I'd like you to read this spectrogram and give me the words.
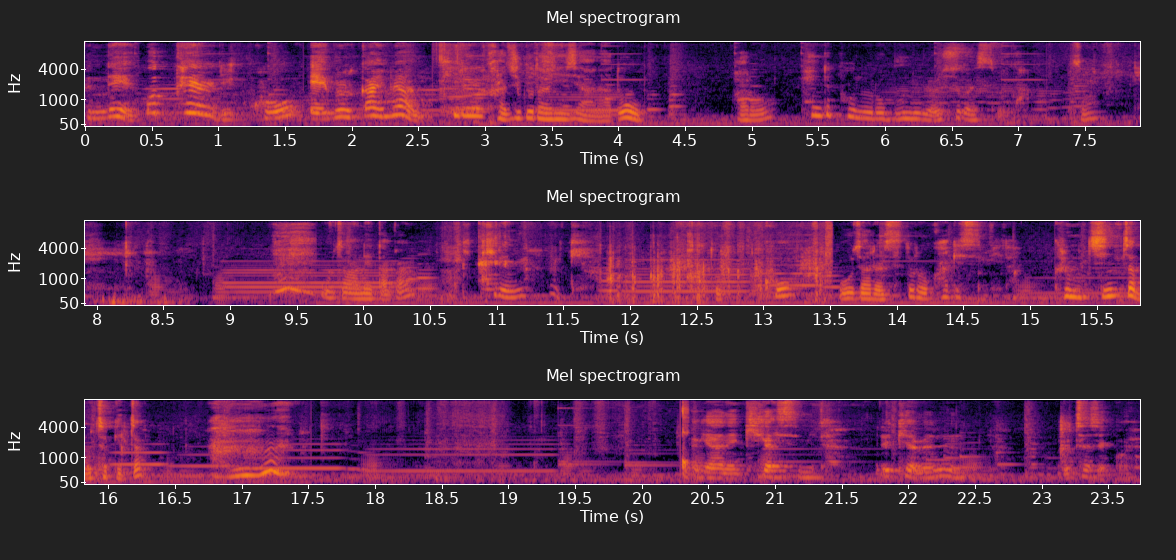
근데 호텔 리코 앱을 깔면 키를 가지고 다니지 않아도 바로 핸드폰으로 문을 열 수가 있습니다. 그래서 모자 안에다가 키를 이렇게 넣고 모자를 쓰도록 하겠습니다. 그럼 진짜 못 찾겠죠? 여기 안에 키가 있습니다. 이렇게 하면은 못 찾을 거예요.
